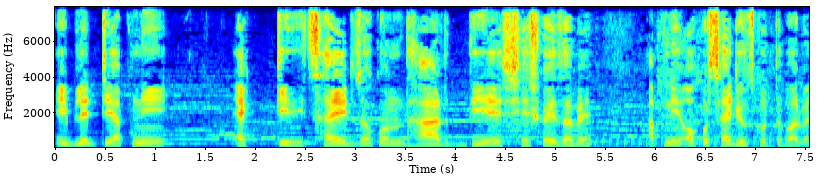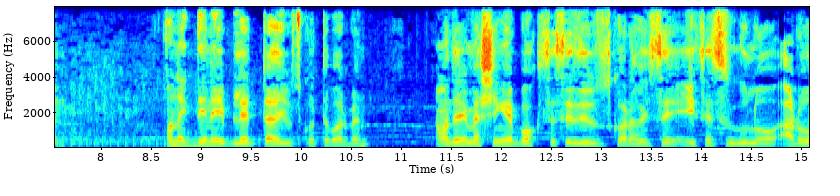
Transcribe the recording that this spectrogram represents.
এই ব্লেডটি আপনি একটি সাইড যখন ধার দিয়ে শেষ হয়ে যাবে, আপনি অপর সাইড ইউজ করতে পারবেন। অনেক দিন এই ব্লেডটা ইউজ করতে পারবেন। আমাদের এই মেশিনে বক্স সেসিস ইউজ করা হয়েছে। এই সেসিসগুলো আরও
